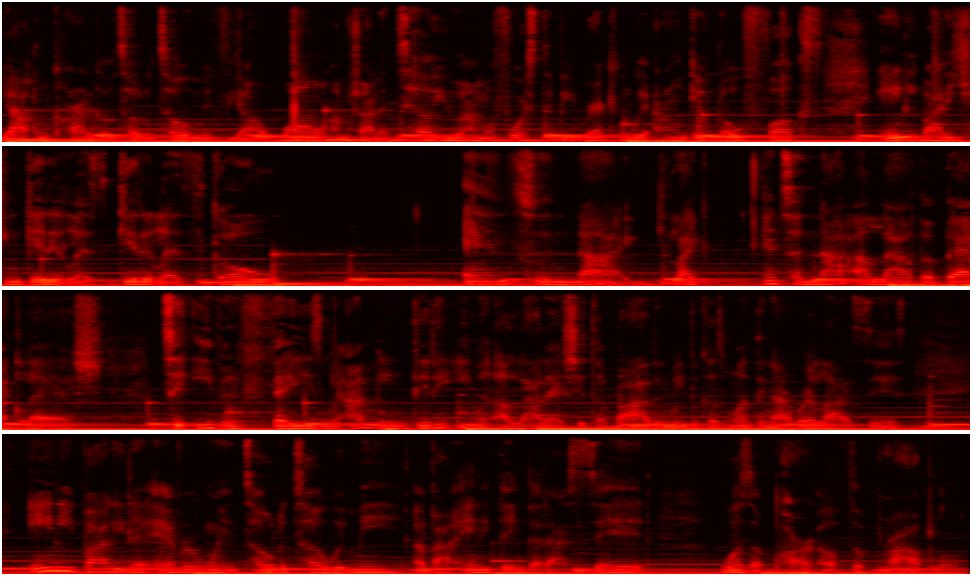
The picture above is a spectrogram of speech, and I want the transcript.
Y'all can cry to go toe to toe me if y'all want. I'm trying to tell you, I'm a force to be reckoned with. I don't give no fucks. Anybody can get it. Let's get it. Let's go. And to not, like, and to not allow the backlash to even faze me. I mean, didn't even allow that shit to bother me because one thing I realized is anybody that ever went toe to toe with me about anything that I said was a part of the problem.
